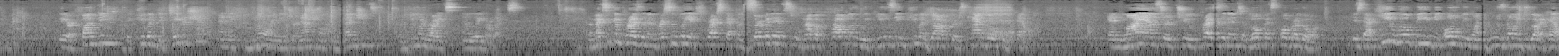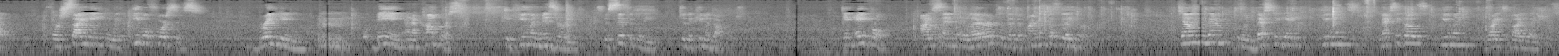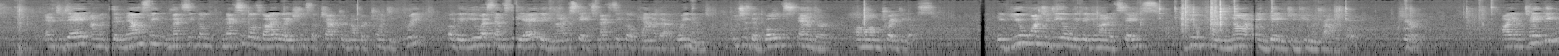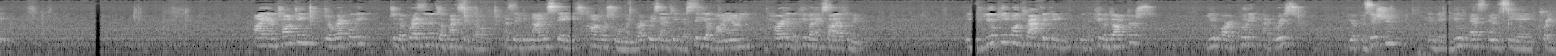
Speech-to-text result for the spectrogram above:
They are funding the Cuban dictatorship and ignoring international conventions on human rights and labor rights. The Mexican president recently expressed that conservatives who have a problem with using Cuban doctors can go to hell. And my answer to President Lopez Obrador is that he will be the only one who's going to go to hell for siding with evil forces, bringing, being an accomplice to human misery, specifically to the Cuban doctors. In April, I sent a letter to the Department of Labor telling them to investigate humans, Mexico's human rights violations. And today I'm denouncing Mexico, Mexico's violations of chapter number 23 of the USMCA, the United States Mexico Canada Agreement, which is the gold standard among trade deals. If you want to deal with the United States, you cannot engage in human trafficking. Period. I am taking, I am talking directly to the President of Mexico as a United States Congresswoman representing the city of Miami, heart of the Cuban exile community. If you keep on trafficking with the Cuban doctors, you are putting at risk your position in the USMCA trade.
